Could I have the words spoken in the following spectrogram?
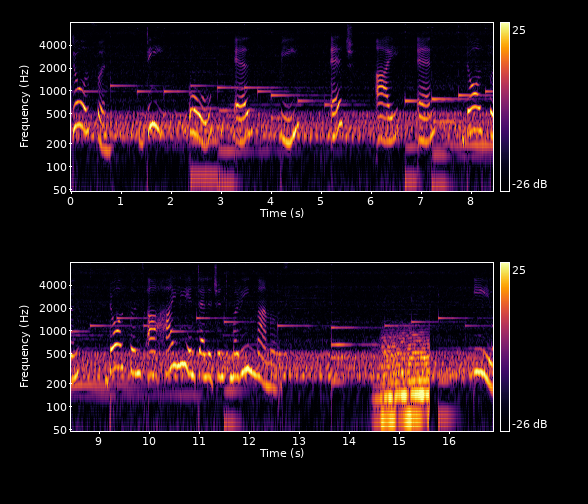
Dolphin. D O L P H I N. Dolphin. Dolphins are highly intelligent marine mammals. Eel.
